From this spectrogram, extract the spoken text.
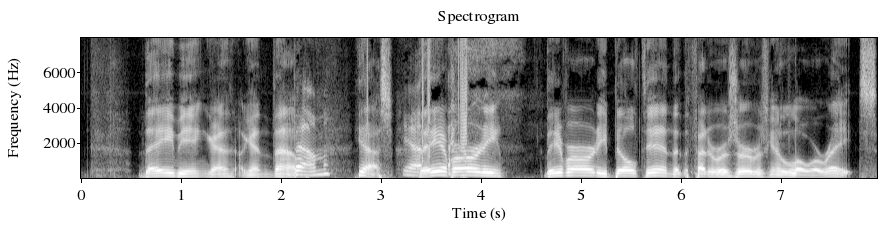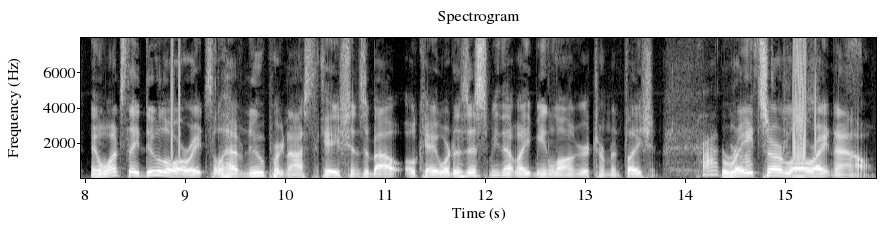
they being again, again them. Them. Yes, Yes. they have already. They've already built in that the Federal Reserve is going to lower rates. And once they do lower rates, they'll have new prognostications about, okay, what does this mean? That might mean longer term inflation. Rates are low right now.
